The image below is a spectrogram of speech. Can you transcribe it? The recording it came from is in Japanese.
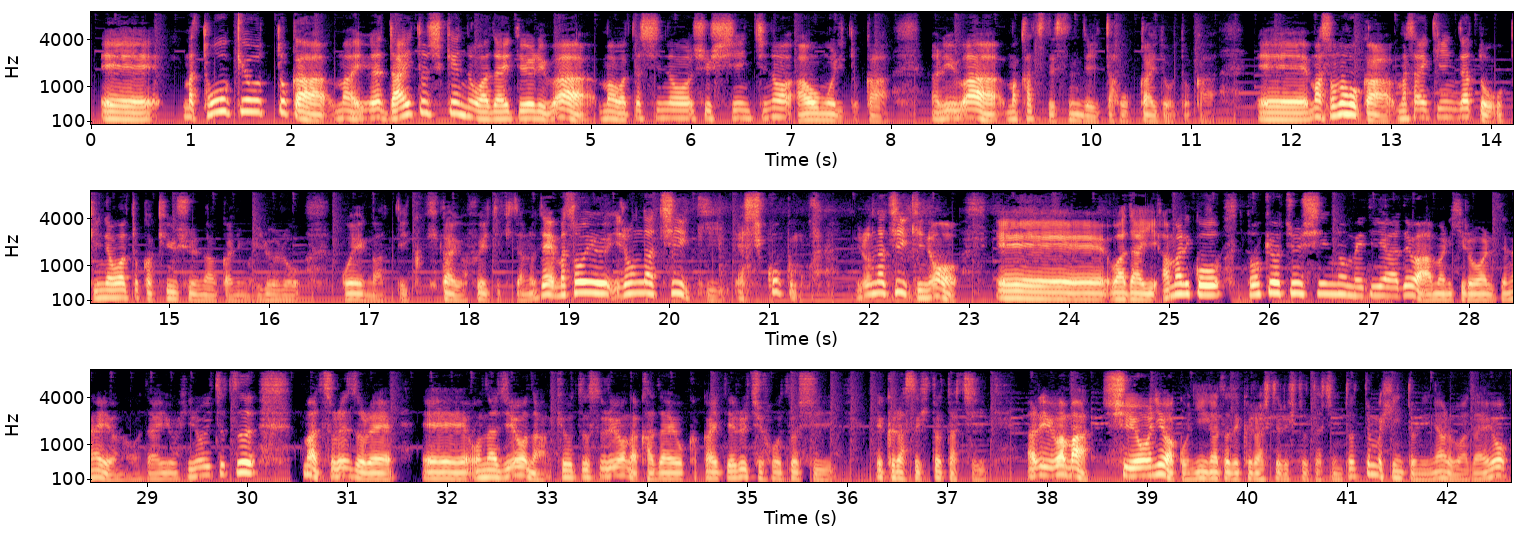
えーまあ、東京とか、まあ、大都市圏の話題というよりは、まあ、私の出身地の青森とか、あるいは、まあ、かつて住んでいた北海道とか、えーまあ、その他、まあ、最近だと沖縄とか九州なんかにもいろいろご縁があって行く機会が増えてきたので、まあ、そういういろんな地域、四国もかな。いろんな地域の、えー話題、あまりこう、東京中心のメディアではあまり拾われてないような話題を拾いつつ、まあ、それぞれ、えー同じような、共通するような課題を抱えている地方都市で暮らす人たち、あるいは、まあ、主要には、こう、新潟で暮らしている人たちにとってもヒントになる話題を、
